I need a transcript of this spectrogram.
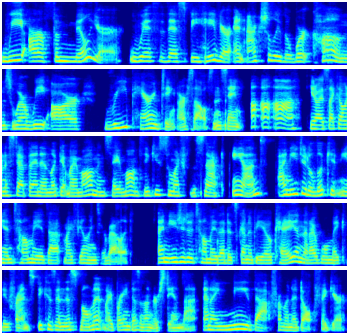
we are familiar with this behavior. And actually the work comes where we are reparenting ourselves and saying uh uh uh you know it's like i want to step in and look at my mom and say mom thank you so much for the snack. And i need you to look at me and tell me that my feelings are valid I need you to tell me that it's going to be okay and that I will make new friends because in this moment, my brain doesn't understand that. And I need that from an adult figure.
